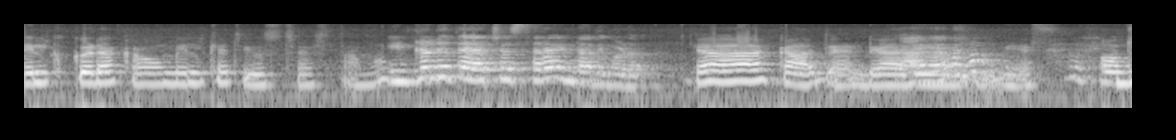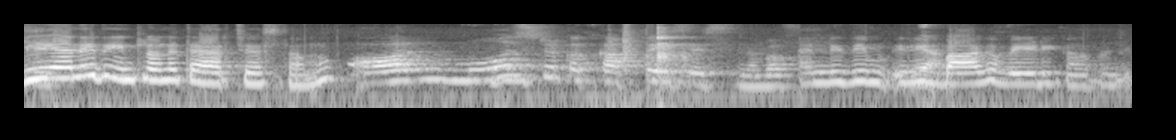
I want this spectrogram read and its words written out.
మిల్క్ కూడా కౌ మిల్క్ యూస్ చేస్తాము. ఇంట్లోనే తయారు చేస్తారా? ఏంటి అది కూడా? కాదండి అది. గీ అనేది ఇంట్లోనే తయారు చేస్తాము. ఆల్మోస్ట్ ఒక కప్ వేసేస్తుంది అండ్ ఇది ఇది బాగా వేడి కావాలి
